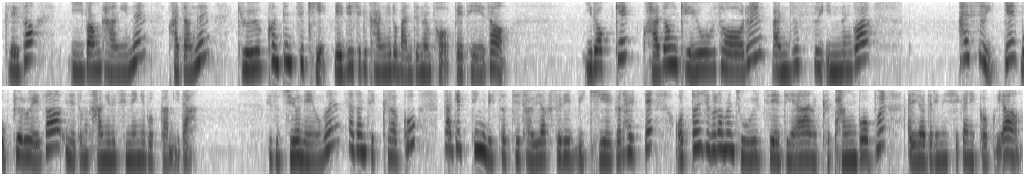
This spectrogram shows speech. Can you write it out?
그래서 이번 강의는 과정은 교육 컨텐츠 기획, 내 지식을 강의로 만드는 법에 대해서 이렇게 과정 개요서를 만들 수 있는 걸 할 수 있게 목표로 해서 이제 좀 강의를 진행해 볼까 합니다. 그래서 주요 내용은 사전 체크하고 타겟팅 리서치 전략 수립 및 기획을 할 때 어떤 식으로 하면 좋을지에 대한 그 방법을 알려드리는 시간일 거고요.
